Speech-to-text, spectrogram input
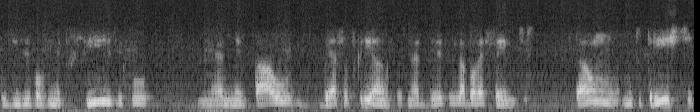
o desenvolvimento físico, né, mental dessas crianças, né, desses adolescentes. Então, muito triste.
